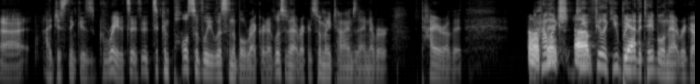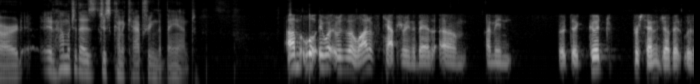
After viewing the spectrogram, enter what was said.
uh, I just think is great. It's, it's it's a compulsively listenable record. I've listened to that record so many times that I never tire of it. oh, how thanks. much do you Um, feel like you bring yeah. to the table in that regard, and how much of that is just kind of capturing the band? Um, well, it, wa- it was a lot of capturing the band. Um, I mean, a good percentage of it was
